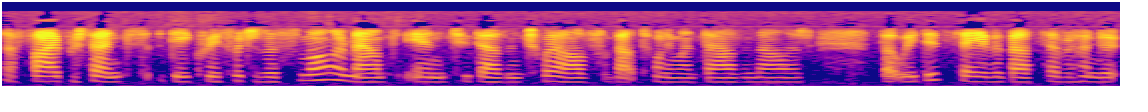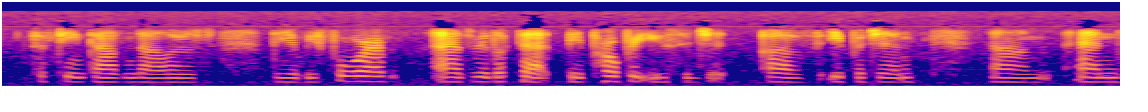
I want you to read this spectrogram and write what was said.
a 5% decrease, which is a smaller amount in 2012, about $21,000, but we did save about $715,000 the year before as we looked at the appropriate usage of EPOGEN um, and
